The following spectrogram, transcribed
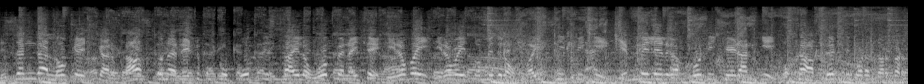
నిజంగా లోకేష్ గారు రాసుకున్న రెడ్ బుక్ పూర్తి స్థాయిలో ఓపెన్ అయితే ఇరవై ఇరవై తొమ్మిదిలో వైసీపీకి ఎమ్మెల్యేలుగా పోటీ చేయడానికి ఒక్క అభ్యర్థి కూడా దొరకడు.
